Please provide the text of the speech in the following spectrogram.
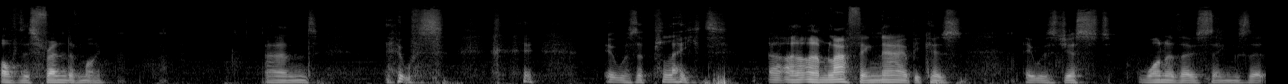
of this friend of mine. And it was it was a plate uh, and I'm laughing now because it was just one of those things that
